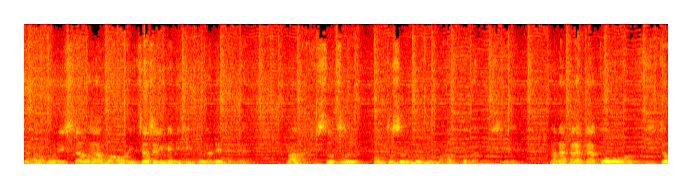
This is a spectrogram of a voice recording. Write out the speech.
だから森下はもう1打席目にヒットが出てね、まあ、一つほっとする部分もあっただろうし、まあ、なかなかこうヒット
